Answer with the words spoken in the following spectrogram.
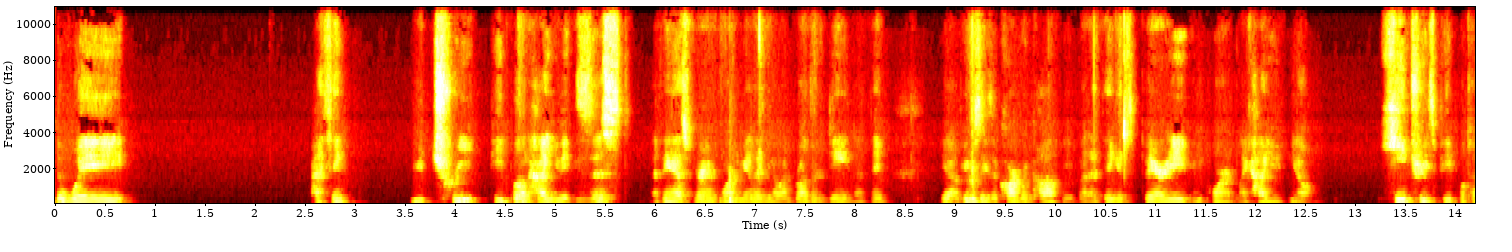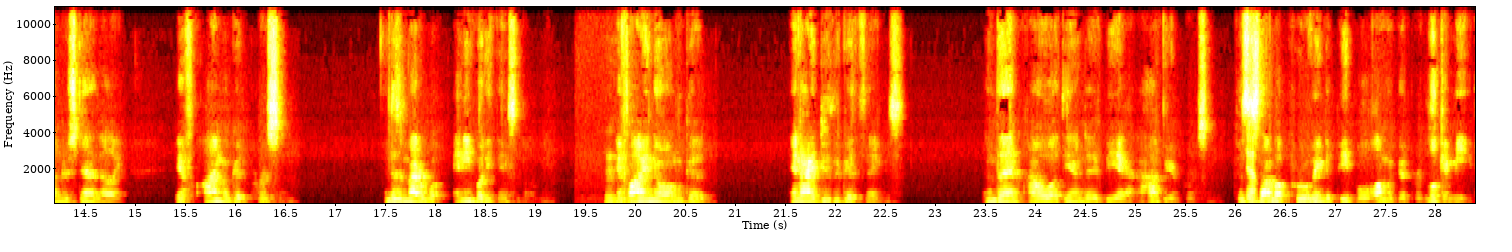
the way I think you treat people and how you exist. I think that's very important to me. Like, you know, my brother Dean, I think, you know, people say he's a carbon copy, but I think it's very important, like how you, you know, he treats people to understand that, like, if I'm a good person, it doesn't matter what anybody thinks about me. Mm-hmm. If I know I'm good and I do the good things, and then I will at the end of the day be a happier person. Because it's not about proving to people I'm a good person. Look at me,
